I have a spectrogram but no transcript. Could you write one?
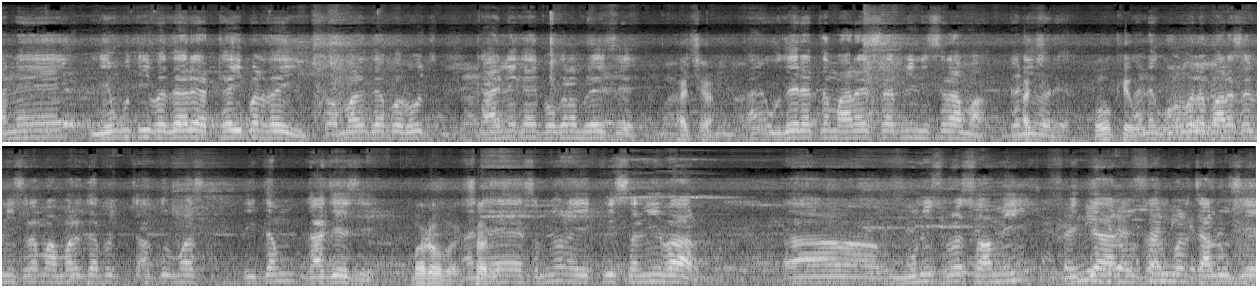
અને નેવુંથી વધારે અઠ્ઠાઈ પણ થઈ. તો અમારે ત્યાં પર રોજ કાંઈ ને કાંઈ પ્રોગ્રામ રહે છે અચ્છા. અને ઉદયરત્ન મહારાજ સાહેબની નિશ્રામાં ઘણી વાર ઓકે અને ગુણવલ્લભ મહારાજ સાહેબ નિશ્રામાં અમારે ત્યાં ચાતુર્માસ એકદમ ગાજે છે. બરોબર અને સમજો ને એકવીસ શનિવાર મુનીશ્વર સ્વામી વિદ્યા અનુષ્ઠાન પણ ચાલુ છે.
